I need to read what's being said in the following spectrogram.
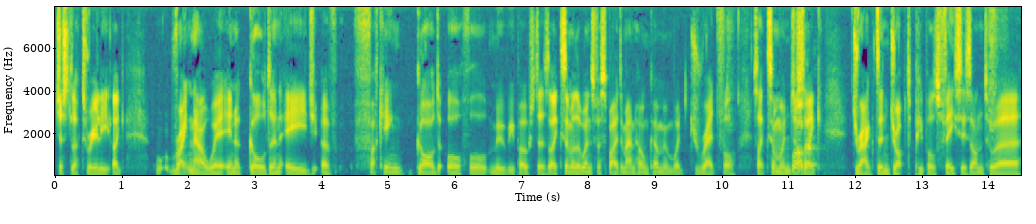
just looks really like right now we're in a golden age of fucking god awful movie posters. Like some of the ones for Spider-Man: Homecoming were dreadful. It's like someone just Well, like dragged and dropped people's faces onto a.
